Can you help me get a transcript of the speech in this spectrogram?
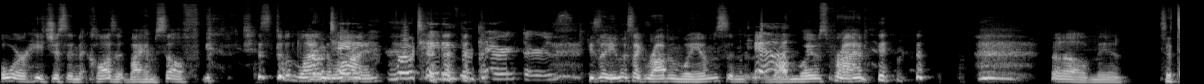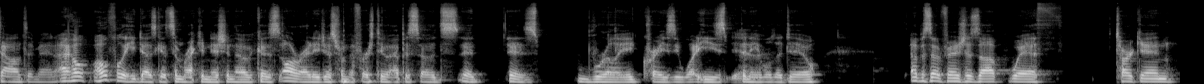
or he's just in the closet by himself, just doing line to line. rotating, rotating through characters. He's like he looks like Robin Williams and Yeah. Robin Williams Prime. oh man, He's a talented man. I hope hopefully he does get some recognition though, because already just from the first two episodes, it is really crazy what he's been able to do. Episode finishes up with Tarkin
